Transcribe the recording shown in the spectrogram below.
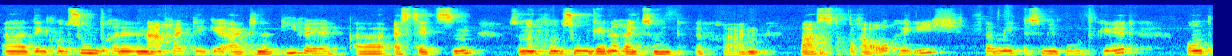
den Konsum durch eine nachhaltige Alternative äh, ersetzen, sondern Konsum generell zu hinterfragen. Was brauche ich, damit es mir gut geht? Und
